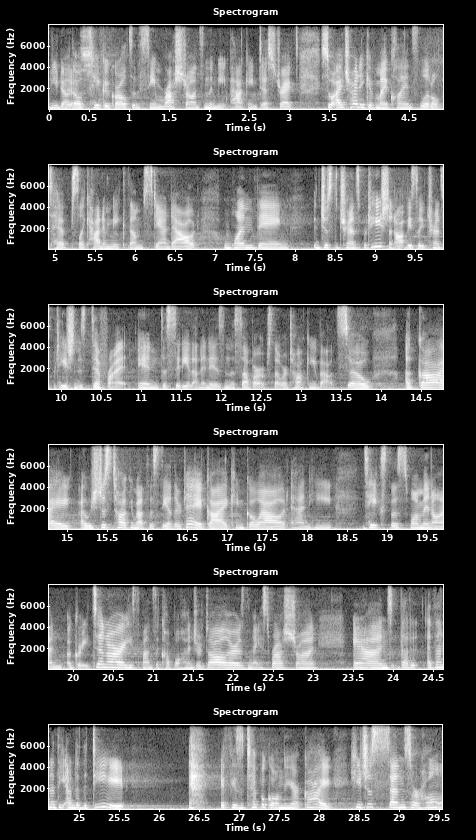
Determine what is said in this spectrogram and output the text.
you know, they'll take a girl to the same restaurants in the meatpacking district. So I try to give my clients little tips like how to make them stand out. One thing just the transportation. Obviously, transportation is different in the city than it is in the suburbs that we're talking about. So, a guy, I was just talking about this the other day, a guy can go out and he takes this woman on a great dinner, he spends a couple hundred dollars, nice restaurant, and that and then at the end of the date, if he's a typical New York guy, he just sends her home,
